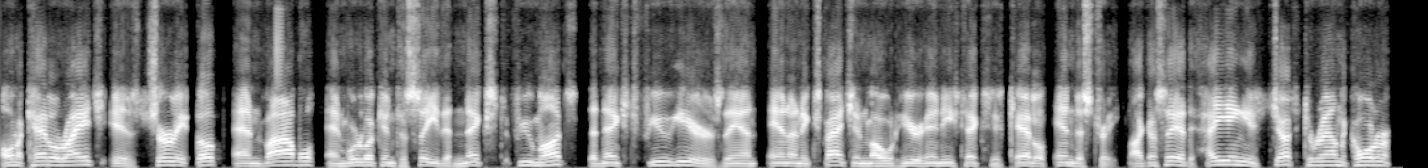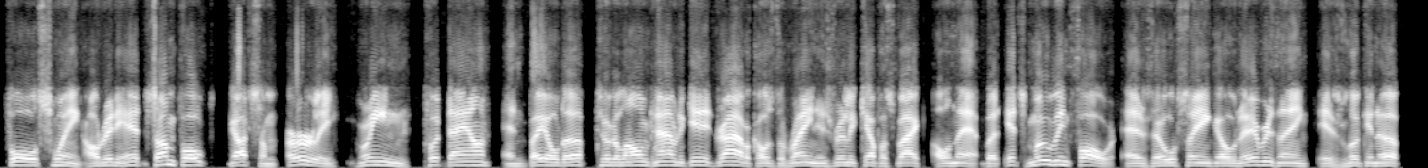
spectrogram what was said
on a cattle ranch is surely up and viable, and we're looking to see the next few months, the next few years, then in an expansion mode mode here in East Texas cattle industry. Like I said, haying is just around the corner, full swing. Already had some folks got some early green put down and baled up. Took a long time to get it dry because the rain has really kept us back on that. But it's moving forward. As the old saying goes, everything is looking up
